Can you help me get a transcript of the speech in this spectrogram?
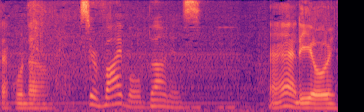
ta quân đâu Survival bonus. À đi rồi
